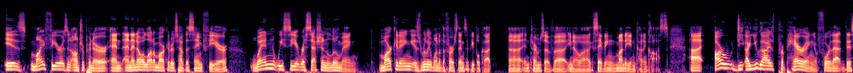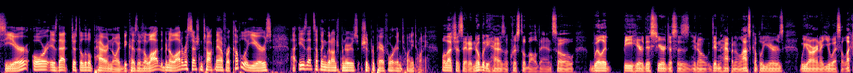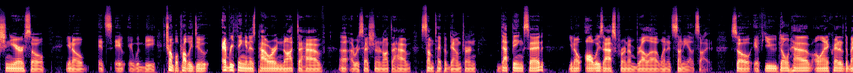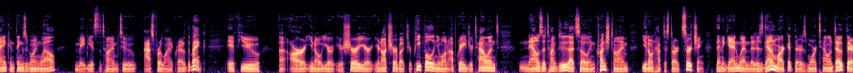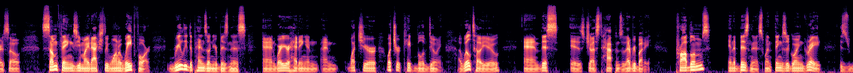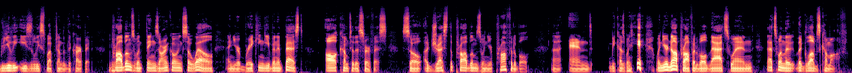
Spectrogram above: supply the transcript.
is my fear as an entrepreneur, and, and I know a lot of marketers have the same fear. When we see a recession looming, marketing is really one of the first things that people cut. Uh, in terms of uh, you know uh, saving money and cutting costs, uh, are are you guys preparing for that this year, or is that just a little paranoid? Because there's a lot, there's been a lot of recession talk now for a couple of years. Uh, is that something that entrepreneurs should prepare for in 2020? Well, that's just it. Nobody has a crystal ball, Dan. So will it be here this year just as, you know, didn't happen in the last couple of years? We are in a US election year, so, you know, it's it, it would be Trump will probably do everything in his power not to have uh, a recession or not to have some type of downturn. That being said, you know, always ask for an umbrella when it's sunny outside. So if you don't have a line of credit at the bank and things are going well, maybe it's the time to ask for a line of credit at the bank. If you uh, are, you know, you're you're sure you're you're not sure about your people and you want to upgrade your talent, now's the time to do that. So in crunch time, you don't have to start searching. Then again, when there's down market, there's more talent out there. So some things you might actually want to wait for. It really depends on your business and where you're heading and and what you're what you're capable of doing. I will tell you, and this is just happens with everybody. Problems in a business when things are going great is really easily swept under the carpet. Problems when things aren't going so well and you're breaking even at best all come to the surface. So address the problems when you're profitable, uh, and because when when you're not profitable, that's when that's when the, the gloves come off.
